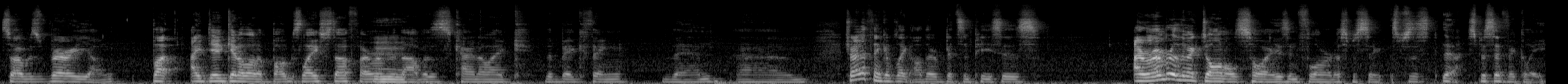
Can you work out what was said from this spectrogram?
so I was very young. But I did get a lot of Bugs Life stuff. I remember Mm. that was kind of like the big thing then. Um, trying to think of like other bits and pieces. I remember the McDonald's toys in Florida speci- speci- yeah, specifically.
